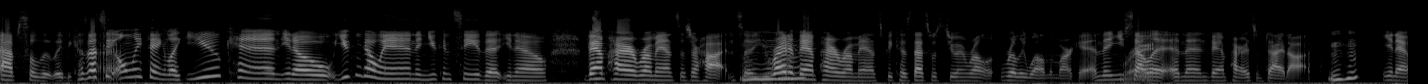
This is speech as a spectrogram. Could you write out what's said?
Absolutely, because that's the only thing. Like you can, you know, you can go in and you can see that, you know, vampire romances are hot, and so you write a Mhm. vampire romance because that's what's doing rel- really well in the market, and then you sell it, and then vampires have died off. Mm-hmm. You know,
